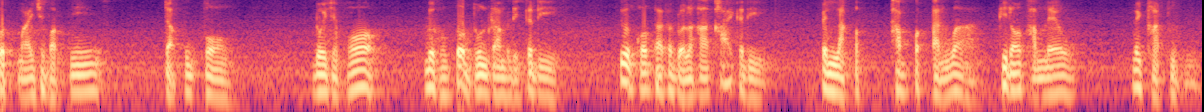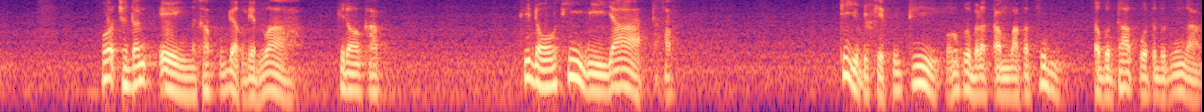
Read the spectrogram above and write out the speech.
กฎหมายฉบับนี้จะคุ้มครอง โดยเฉพาะเรื่องของต้นทุนการผลิตก็ดี เรื่องของการกำหนดราคาขายก็ดี เป็นหลักคำประกันว่าพี่น้องทำแล้วไม่ขาดทุนเพราะฉะนั้นเองนะครับผมอยากเรียนว่าพี่น้องครับ พี่น้องที่มีญาตินะครับ ที่อยู่ในเขตพื้นที่ของอำเภอบารกรรมบางกระทุ่มตำบลท่าโพตำบลมุ่งงาม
